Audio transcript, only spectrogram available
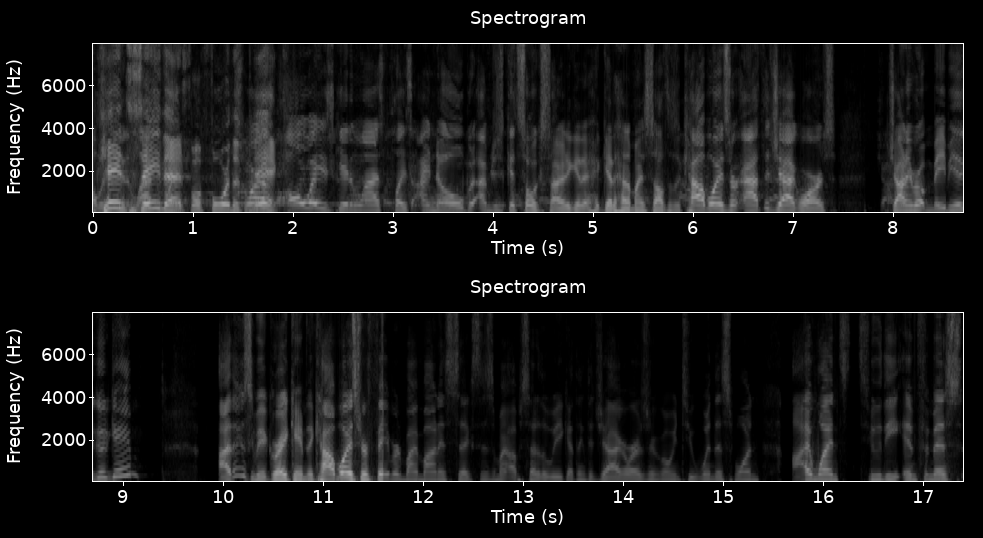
always get can't in say last that place. before the It's where I pick. always get in last place. I know, but I'm just get so excited to get get ahead of myself. The Cowboys are at the Jaguars. Johnny wrote maybe a good game. I think it's gonna be a great game. The Cowboys are favored by minus six. This is my upset of the week. I think the Jaguars are going to win this one. I went to the infamous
